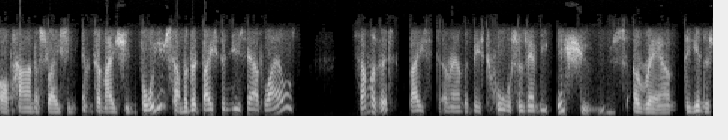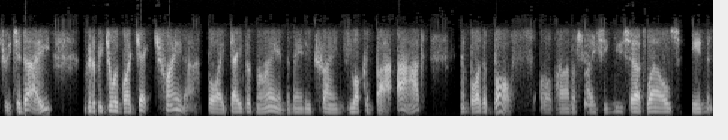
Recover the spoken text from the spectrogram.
of harness racing information for you, some of it based in New South Wales, some of it based around the best horses and the issues around the industry. Today, we're going to be joined by Jack Trainor, by David Moran, the man who trains Lochinvar Art, and by the boss of Harness Racing New South Wales in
